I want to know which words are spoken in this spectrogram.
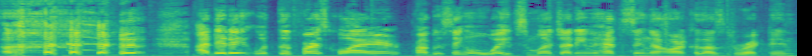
I did it with the first choir, probably singing way too much. I didn't even have to sing that hard because I was directing,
